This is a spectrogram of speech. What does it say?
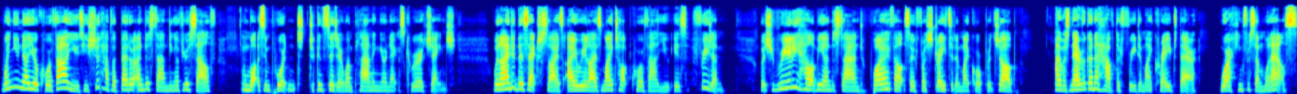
When you know your core values, you should have a better understanding of yourself and what is important to consider when planning your next career change. When I did this exercise, I realized my top core value is freedom, which really helped me understand why I felt so frustrated in my corporate job. I was never going to have the freedom I craved there, working for someone else.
